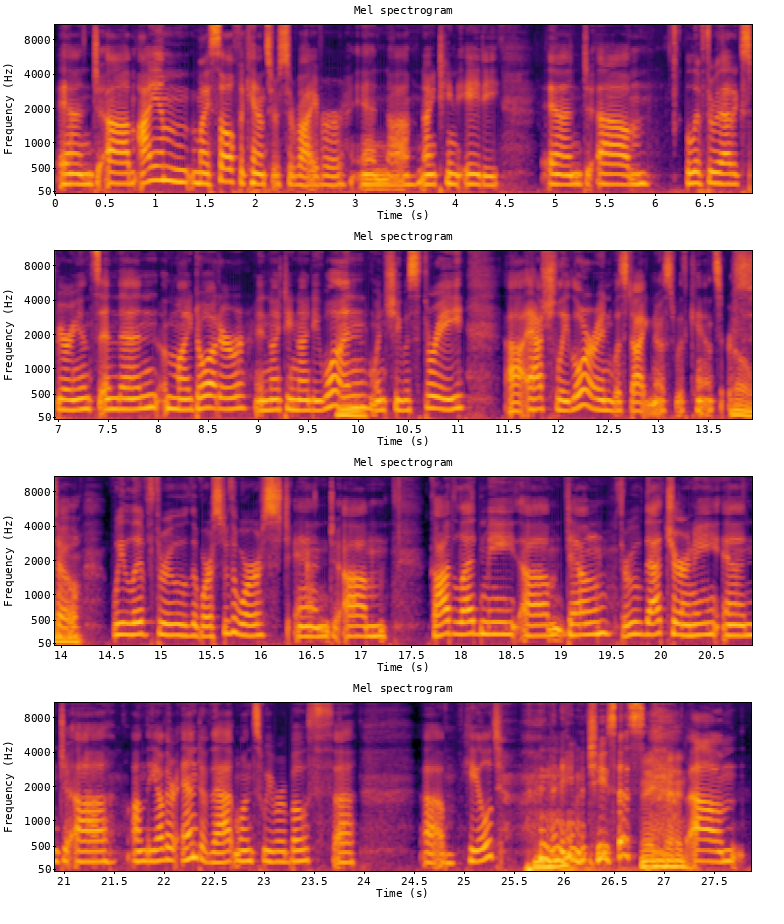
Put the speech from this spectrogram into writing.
And um, I am myself a cancer survivor in uh, 1980 and um, lived through that experience. And then my daughter in 1991, when she was three, uh, Ashley Lauren was diagnosed with cancer. so we lived through the worst of the worst. And um, God led me um, down through that journey. And uh, on the other end of that, once we were both uh, um, healed in the name of Jesus, um,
